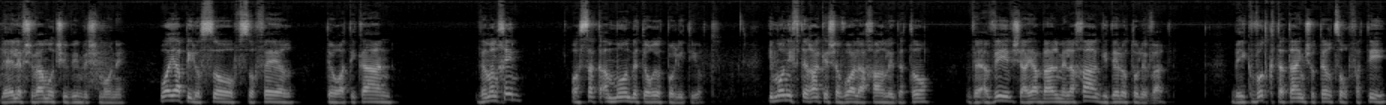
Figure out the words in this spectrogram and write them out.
ל-1778. הוא היה פילוסוף, סופר, תיאורטיקן ומלחין. הוא עסק המון בתיאוריות פוליטיות. אמו נפטרה כשבוע לאחר לידתו, ואביו, שהיה בעל מלאכה, גידל אותו לבד. בעקבות קטטה עם שוטר צרפתי,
